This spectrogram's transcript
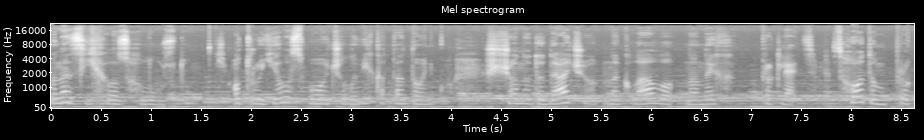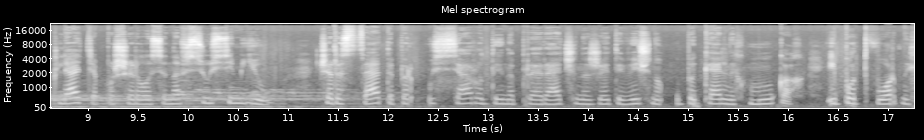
Вона з'їхала з глузду і отруїла свого чоловіка та доньку, що на додачу наклало на них прокляття. Згодом прокляття поширилося на всю сім'ю. Через це тепер уся родина приречена жити вічно у пекельних муках і потворних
